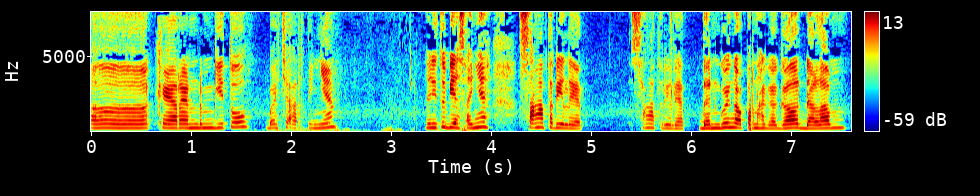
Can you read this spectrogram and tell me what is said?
uh, kayak random gitu baca artinya. Dan itu biasanya sangat relate sangat relate. Dan gue nggak pernah gagal dalam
